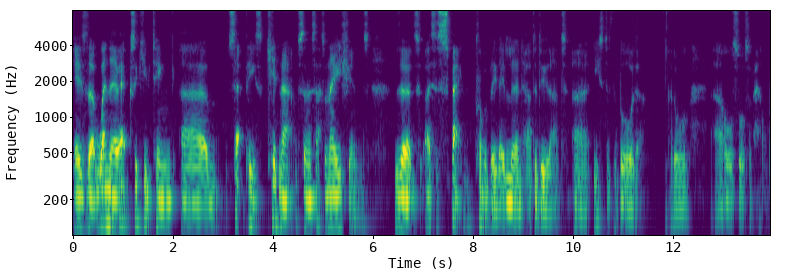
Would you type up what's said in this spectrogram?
is that when they're executing um, set piece kidnaps and assassinations, that I suspect probably they learned how to do that uh, east of the border, had all uh, all sorts of help.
